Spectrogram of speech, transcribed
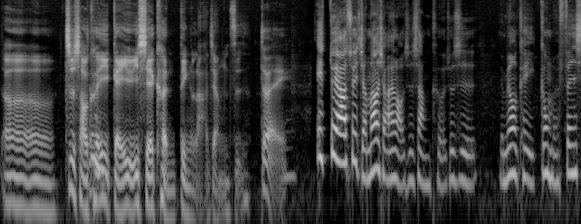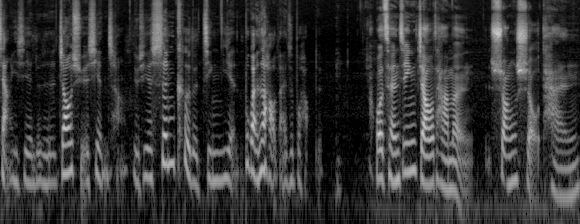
嗯嗯，至少可以给予一些肯定啦，这样子，对，哎，对啊，所以讲到小安老师上课，就是。有没有可以跟我们分享一些，就是教学现场有些深刻的经验，不管是好的还是不好的？我曾经教他们双手弹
